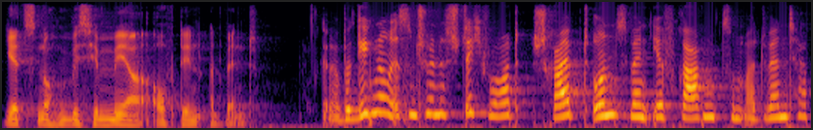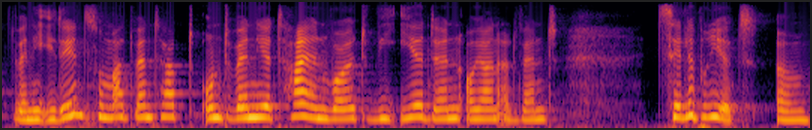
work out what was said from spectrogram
jetzt noch ein bisschen mehr auf den Advent. Genau, Begegnung ist ein schönes Stichwort. Schreibt uns, wenn ihr Fragen zum Advent habt, wenn ihr Ideen zum Advent habt und wenn ihr teilen wollt, wie ihr denn euren Advent zelebriert. Ähm,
